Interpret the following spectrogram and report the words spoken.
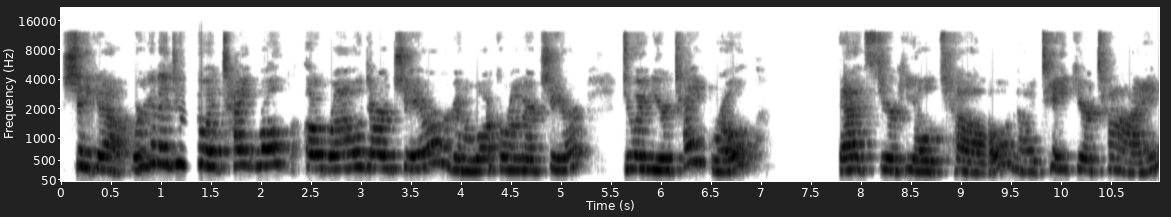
Shake it out. We're going to do a tightrope around our chair. We're going to walk around our chair doing your tightrope. That's your heel toe. Now take your time.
